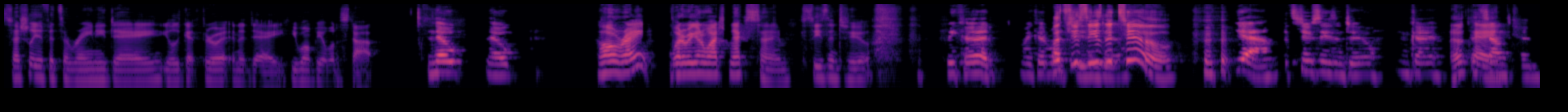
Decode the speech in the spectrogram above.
especially if it's a rainy day. You'll get through it in a day. You won't be able to stop. Nope. Nope. All right. What are we going to watch next time? Season two. we could. We could watch Let's do season, season two. two. yeah. Let's do season two. Okay. Okay. That sounds good.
